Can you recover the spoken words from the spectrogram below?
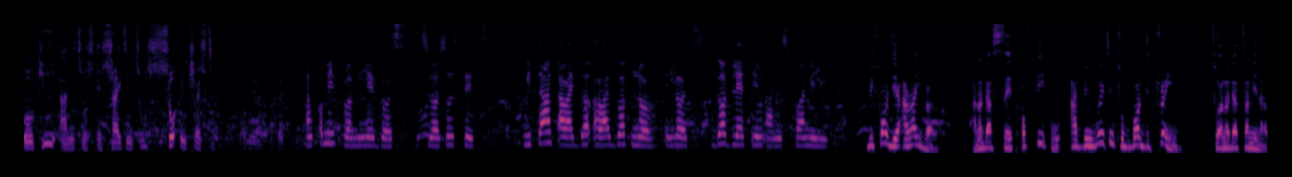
okay and it was exciting. It was so interesting. I'm coming from Lagos to Osun State. We thank our, go- our governor a lot. God bless him and his family. Before their arrival, another set of people had been waiting to board the train to another terminal.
